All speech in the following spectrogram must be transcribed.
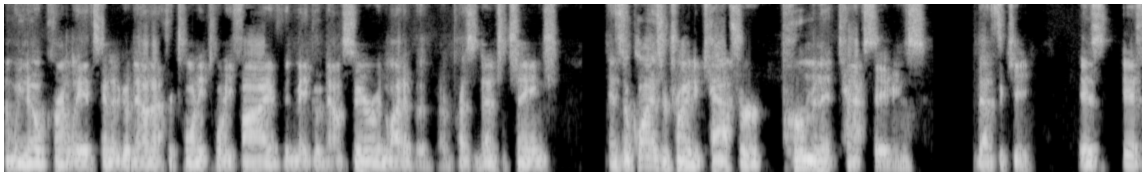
And we know currently it's going to go down after 2025. It may go down sooner in light of a, a presidential change. And so clients are trying to capture permanent tax savings. That's the key. Is if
